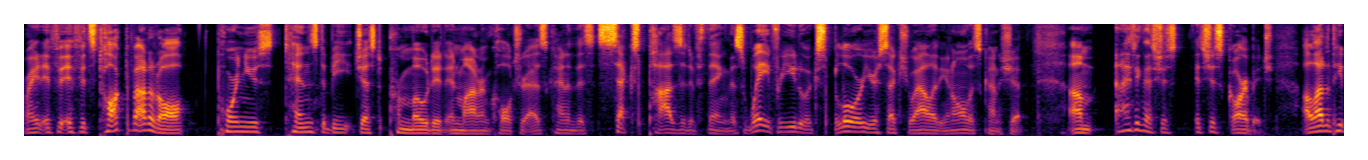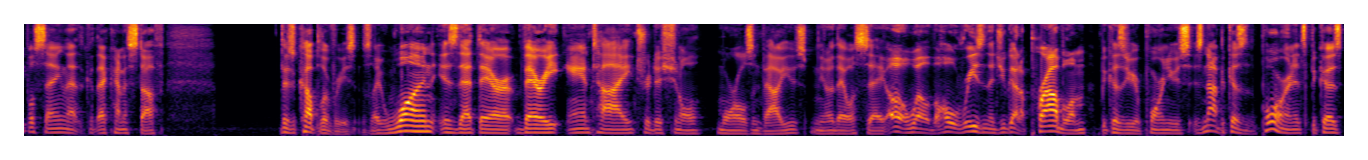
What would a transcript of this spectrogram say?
right? If if it's talked about at all, porn use tends to be just promoted in modern culture as kind of this sex positive thing, this way for you to explore your sexuality and all this kind of shit. Um, and I think that's just it's just garbage. A lot of people saying that that kind of stuff there's a couple of reasons. Like one is that they are very anti-traditional morals and values. You know, they will say, "Oh, well, the whole reason that you got a problem because of your porn use is not because of the porn, it's because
